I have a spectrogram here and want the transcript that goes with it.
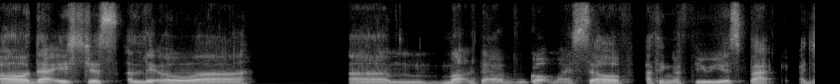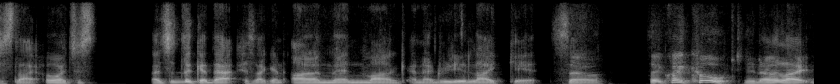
Oh, that is just a little uh um mark that I've got myself, I think a few years back. I just like, oh, I just I just look at that. It's like an Iron Man mug and I really like it. So so quite cool, you know, like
